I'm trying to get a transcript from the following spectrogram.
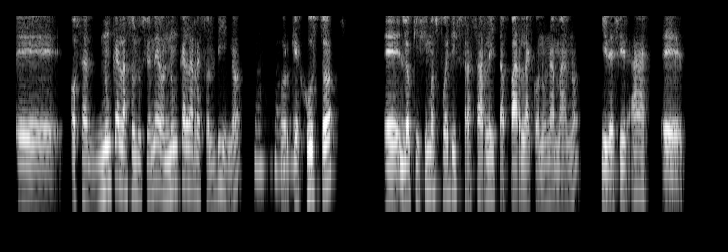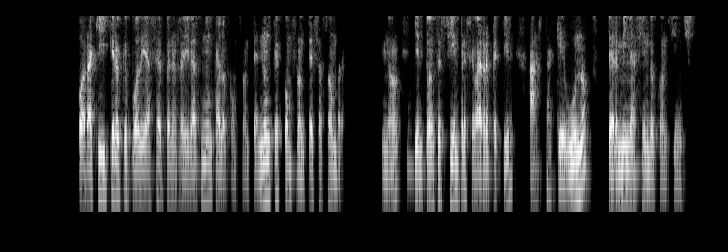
eh, o sea, nunca la solucioné o nunca la resolví, ¿no? Porque justo eh, lo que hicimos fue disfrazarla y taparla con una mano y decir, ah, eh, por aquí creo que podía ser, pero en realidad nunca lo confronté, nunca confronté esa sombra, ¿no? Y entonces siempre se va a repetir hasta que uno termina haciendo conciencia.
